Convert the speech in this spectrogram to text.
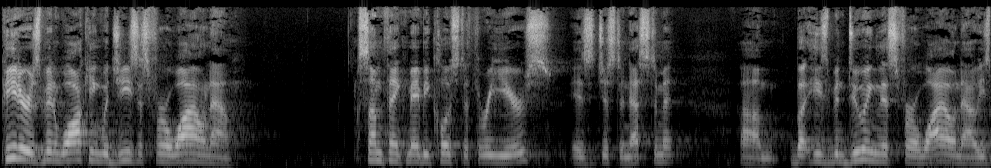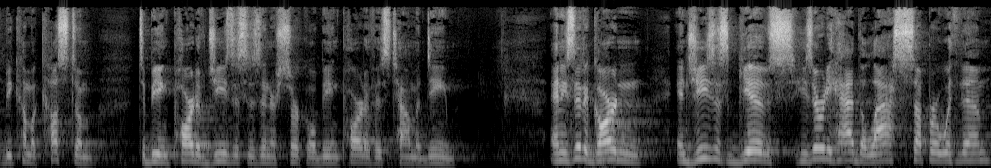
Peter has been walking with Jesus for a while now. Some think maybe close to three years is just an estimate. Um, but he's been doing this for a while now. He's become accustomed to being part of Jesus' inner circle, being part of his Talmidim. And he's at a garden and Jesus gives, he's already had the Last Supper with them,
